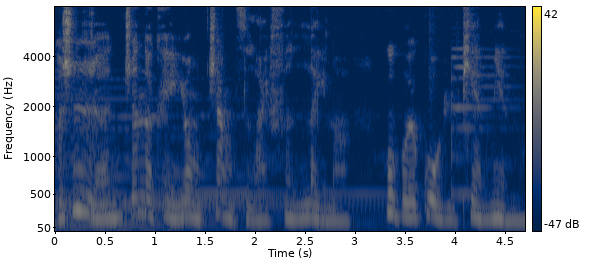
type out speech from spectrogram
可是，人真的可以用这样子来分类吗？会不会过于片面呢？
